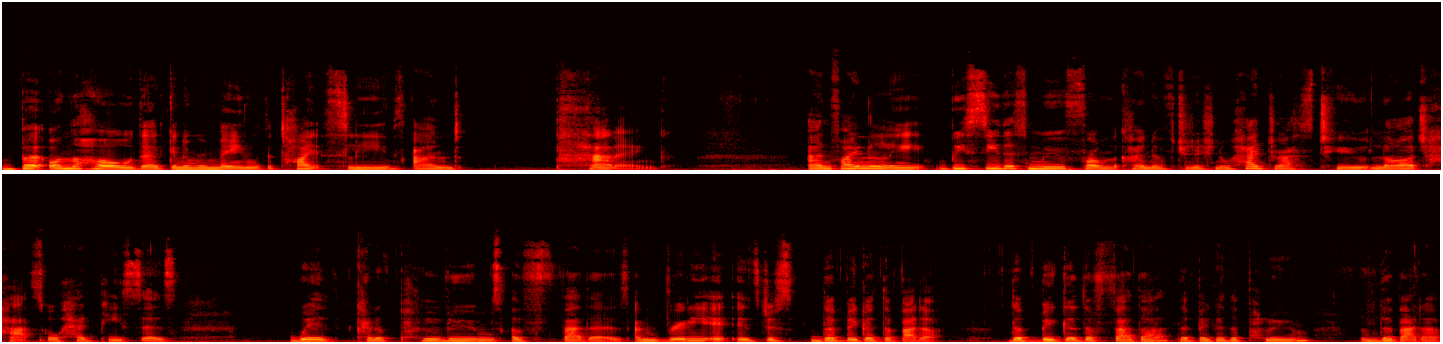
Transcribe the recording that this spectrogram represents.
but on the whole, they're going to remain with the tight sleeves and panning. And finally, we see this move from the kind of traditional headdress to large hats or headpieces with kind of plumes of feathers. And really, it is just the bigger the better. The bigger the feather, the bigger the plume, the better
